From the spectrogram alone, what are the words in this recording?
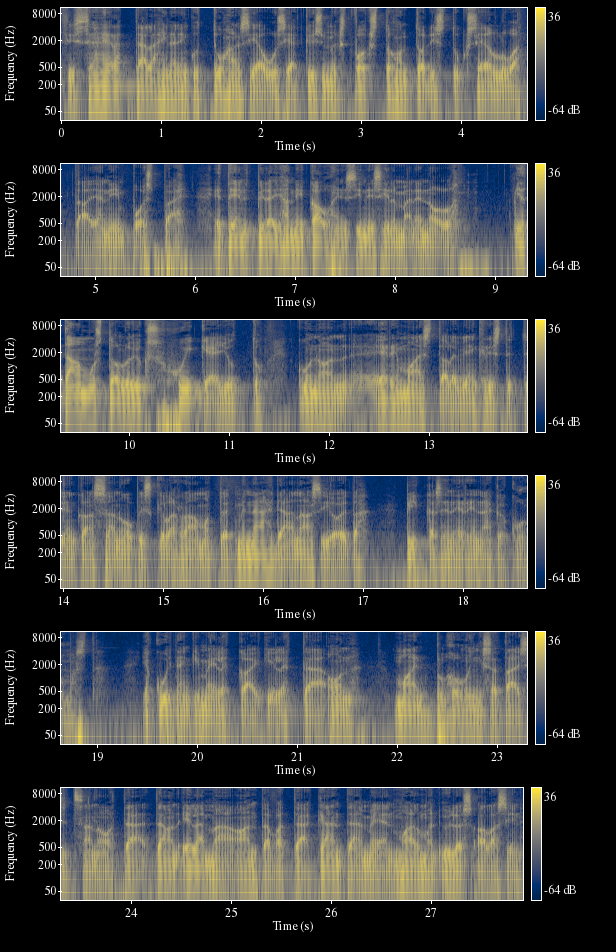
siis se herättää lähinnä niin kuin tuhansia uusia kysymyksiä, että voiko tuohon todistukseen luottaa ja niin poispäin. Että ei nyt pidä ihan niin kauhean sinisilmäinen olla. Ja tämä on musta ollut yksi huikea juttu, kun on eri maista olevien kristittyjen kanssa opiskella raamattu, että me nähdään asioita pikkasen eri näkökulmasta ja kuitenkin meille kaikille tämä on mind blowing, sä taisit sanoa. Tämä, tämä on elämää antava, tämä kääntää meidän maailman ylös alasin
